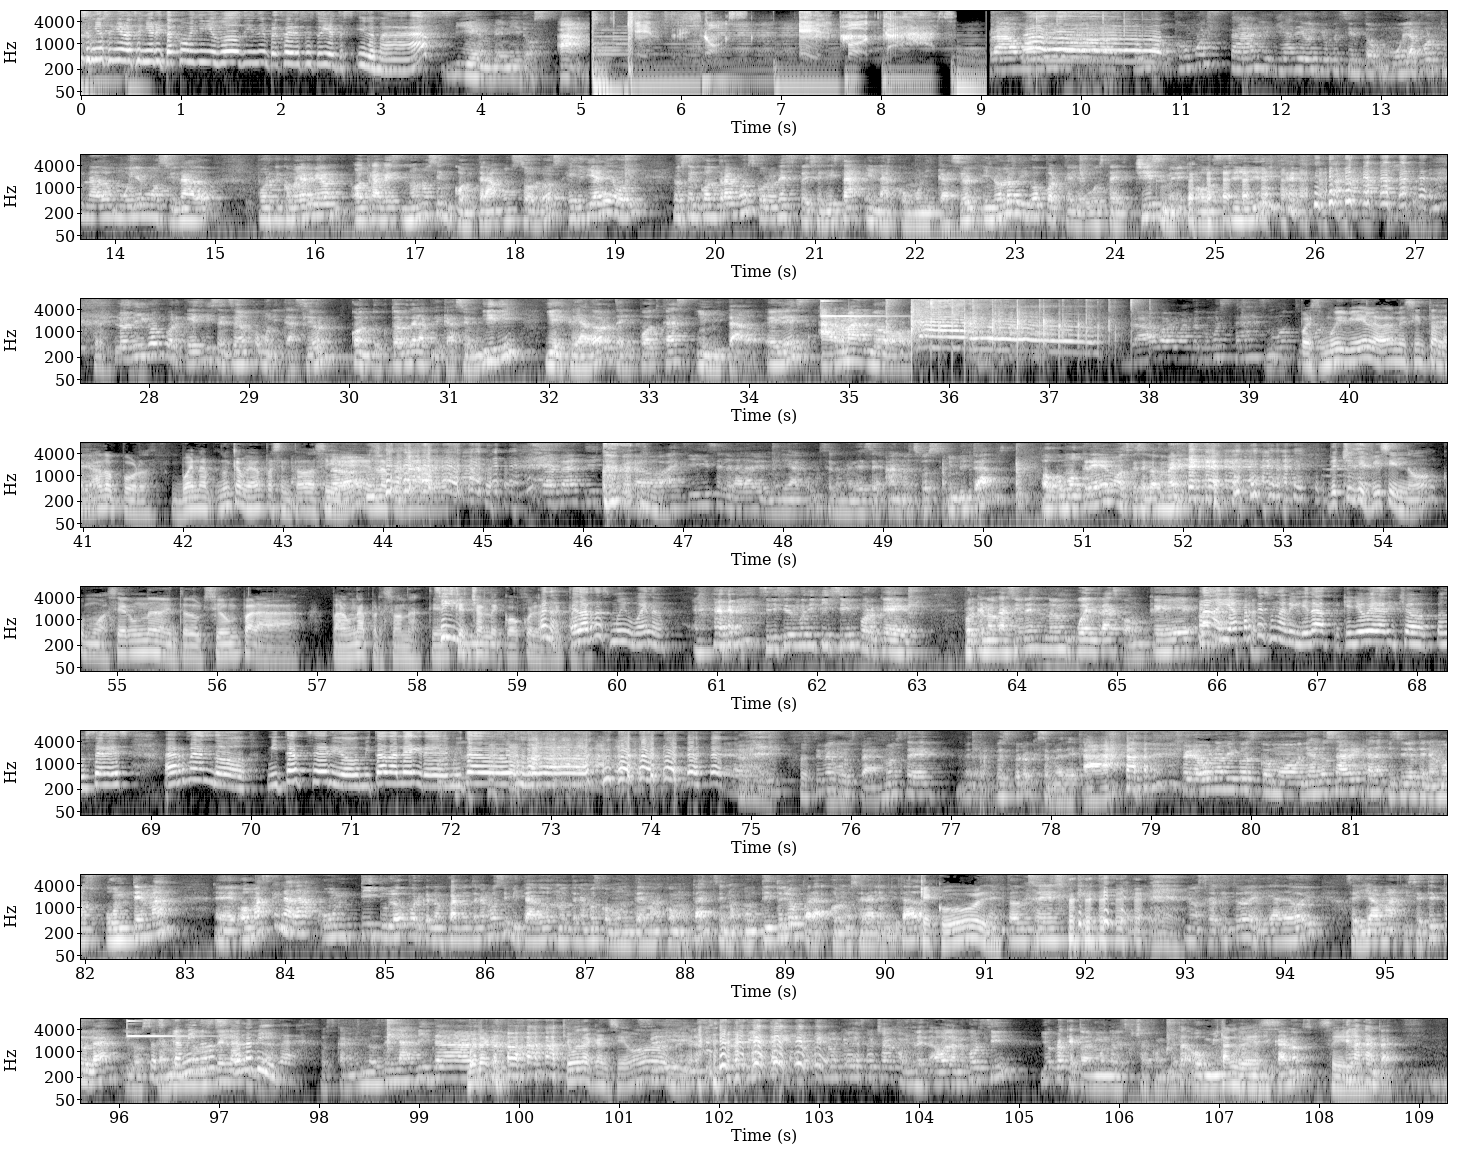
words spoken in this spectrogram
usted, señor, señora, señorita, joven, niño, godín, empresarios, estudiantes y demás? Bienvenidos a Entre Nos, el podcast. Bravo ¡Bravo! amigos, ¿Cómo, cómo están? El día de hoy yo me siento muy afortunado, muy emocionado, porque como ya lo vieron otra vez, no nos encontramos solos. El día de hoy nos encontramos con un especialista en la comunicación y no lo digo porque le gusta el chisme, ¿o sí? lo digo porque es licenciado en comunicación, conductor de la aplicación Didi y el creador del podcast invitado. Él es Armando. ¡Bravo! Armando, ¿cómo estás? ¿Cómo- Pues muy bien, la verdad me siento Bien. halagado por buena. Nunca me habían presentado así, No. ¿eh? Es la primera vez. Nos han dicho, se le da la bienvenida como se lo merece a nuestros invitados. O como creemos que se los merece. De hecho es difícil, ¿no? Como hacer una introducción para, para una persona. Tienes Sí. que echarle coco, la Bueno, neta. Eduardo es muy bueno. Sí, sí es muy difícil porque, porque en ocasiones no encuentras con qué... No, y aparte es una habilidad, porque yo hubiera dicho con ustedes, Armando, mitad serio, mitad alegre, mitad... Sí me gusta, no sé, pues espero que se me dé. Ah, pero bueno amigos, como ya lo saben, cada episodio tenemos un tema, eh, o más que nada un título, porque no- cuando tenemos invitados no tenemos como un tema como tal, sino un título para conocer al invitado. ¡Qué cool! Entonces, este, nuestro título del día de hoy se llama y se titula Los, Los caminos de la vida. Los caminos de la vida. Buena- ¡Qué buena canción! Sí, pero fíjate que creo que nunca la he escuchado completa. O a lo mejor sí. Yo creo que todo el mundo la ha escuchado completa. O mínimo Tal los vez. mexicanos. Sí. ¿Quién la canta?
